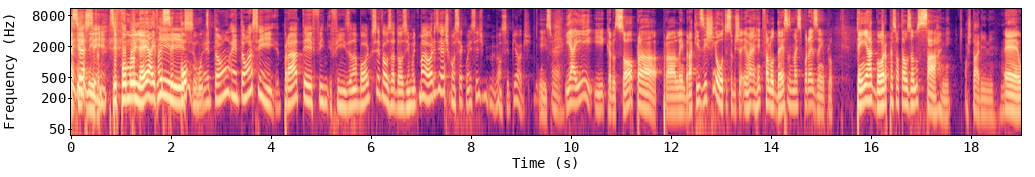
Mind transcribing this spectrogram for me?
esse, é, assim, Se for mulher, aí vai isso. ser muito... Então, então assim, para ter fins anabólicos, você vai usar doses muito maiores e as consequências vão ser piores. Isso. É. E aí, Ícaro, só para lembrar que existem outras substâncias. A gente falou dessas, mas, por exemplo, tem agora o pessoal está usando SARM. Ostarine. Né? É, o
